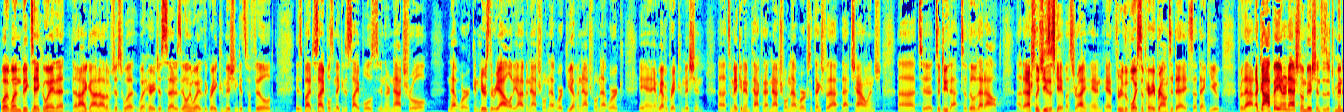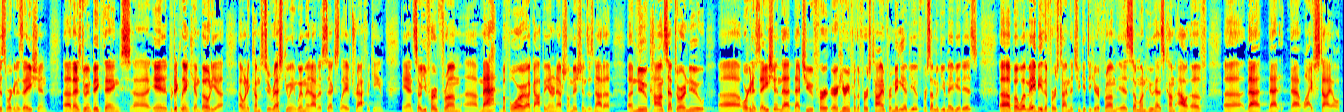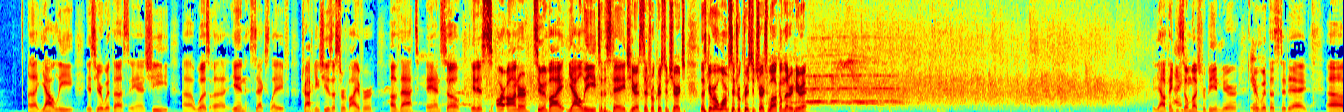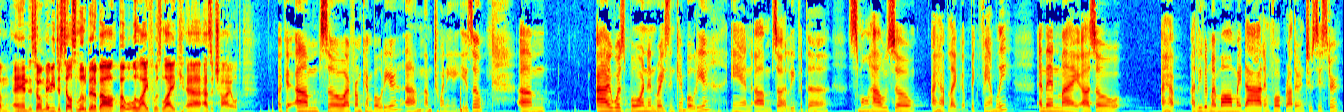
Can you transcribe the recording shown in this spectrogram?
What, one big takeaway that, that I got out of just what, what Harry just said is the only way that the Great Commission gets fulfilled is by disciples making disciples in their natural network. And here's the reality I have a natural network, you have a natural network, and, and we have a great commission uh, to make an impact in that natural network. So thanks for that, that challenge uh, to, to do that, to live that out. Uh, that actually Jesus gave us, right? And, and through the voice of Harry Brown today. So thank you for that. Agape International Missions is a tremendous organization uh, that is doing big things, uh, in, particularly in Cambodia, uh, when it comes to rescuing women out of sex slave trafficking. And so you've heard from Matt before. Agape International Missions is not a, a new concept or a new uh, organization that, that you've heard or hearing for the first time. For many of you, for some of you, maybe it is. Uh, but what may be the first time that you get to hear from is someone who has come out of uh, that, that, that lifestyle. Uh, Yao Li is here with us, and she uh, was uh, in sex slave trafficking. She is a survivor of that. And so it is our honor to invite Yao Li to the stage here at Central Christian Church. Let's give her a warm Central Christian Church welcome. Let her hear it. Yao, thank you so much for being here here with us today. Um, and so maybe just tell us a little bit about, about what life was like uh, as a child. Okay, um, so I'm from Cambodia. Um, I'm 28 years old. Um, I was born and raised in Cambodia, and um, so I live at a small house. So I have like a big family, and then my uh, so I have I live with my mom, my dad, and four brother and two sister.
